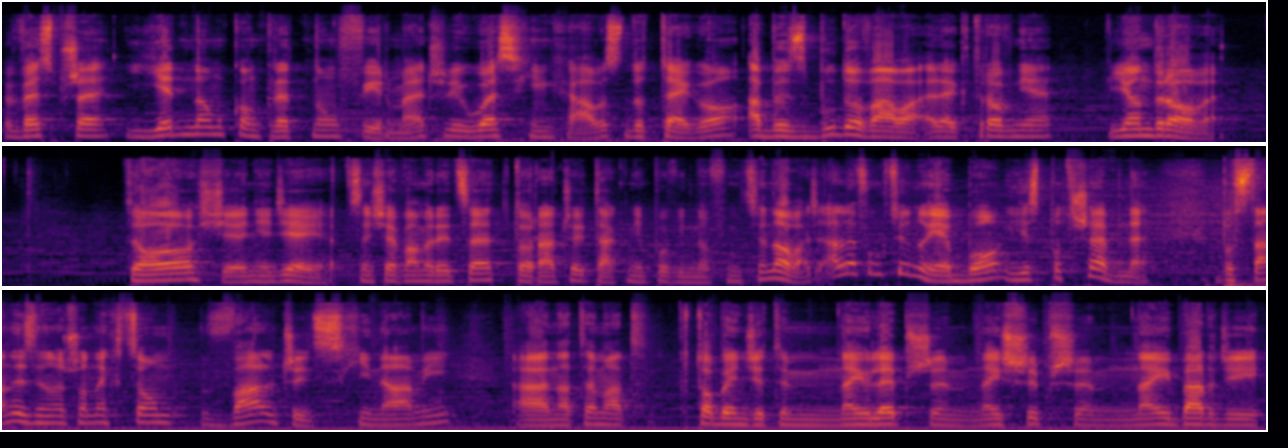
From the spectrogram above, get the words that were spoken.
wesprze jedną konkretną firmę, czyli Westinghouse, do tego, aby zbudowała elektrownie jądrowe. To się nie dzieje. W sensie w Ameryce to raczej tak nie powinno funkcjonować, ale funkcjonuje, bo jest potrzebne. Bo Stany Zjednoczone chcą walczyć z Chinami na temat, kto będzie tym najlepszym, najszybszym, najbardziej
